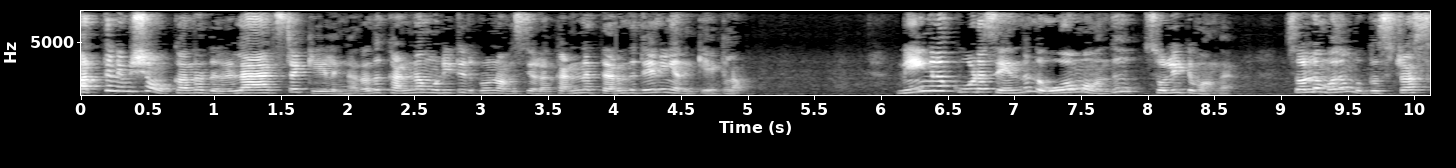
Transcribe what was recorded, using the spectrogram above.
பத்து நிமிஷம் உட்காந்து அதை ரிலாக்ஸ்டாக கேளுங்க. அதாவது கண்ணை மூடிட்டு இருக்கணும்னு அவசியம் இல்லை. கண்ணை திறந்துட்டே நீங்கள் அதை கேட்கலாம். நீங்களும் கூட சேர்ந்து அந்த ஓமை வந்து சொல்லிட்டு வாங்க. சொல்லும் போது உங்களுக்கு ஸ்ட்ரெஸ்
